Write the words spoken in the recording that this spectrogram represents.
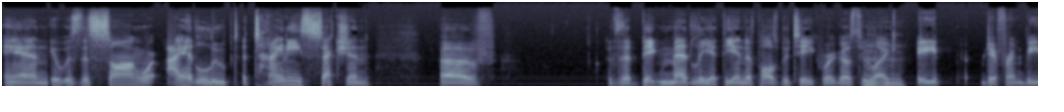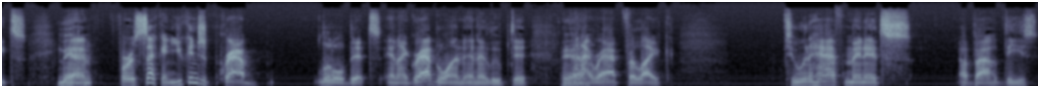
And it was this song where I had looped a tiny section of the big medley at the end of Paul's Boutique where it goes through like eight different beats. Mm-hmm. Yeah. And for a second, you can just grab little bits. And I grabbed one and I looped it. Yeah. And I rapped for like two and a half minutes about these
